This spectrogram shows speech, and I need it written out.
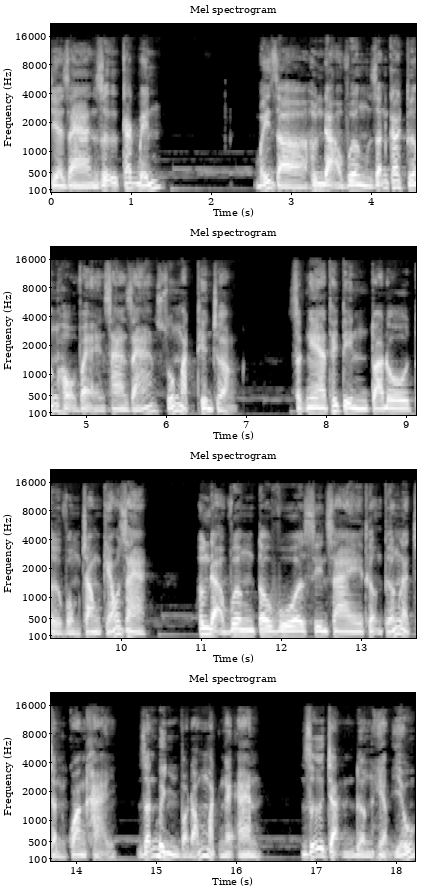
chia ra giữ các bến. Bấy giờ hưng đạo vương dẫn các tướng hộ vệ xa giá xuống mặt thiên trường. Sực nghe thấy tin toa đô từ vùng trong kéo ra, hưng đạo vương tâu vua xin sai thượng tướng là trần quang khải dẫn binh vào đóng mặt nghệ an, giữ chặn đường hiểm yếu,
